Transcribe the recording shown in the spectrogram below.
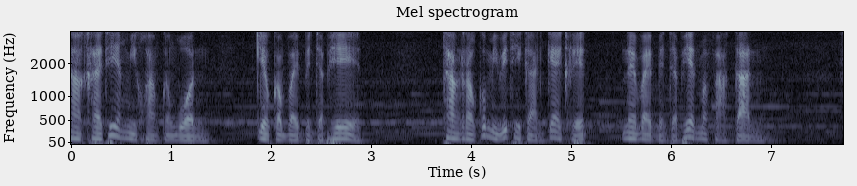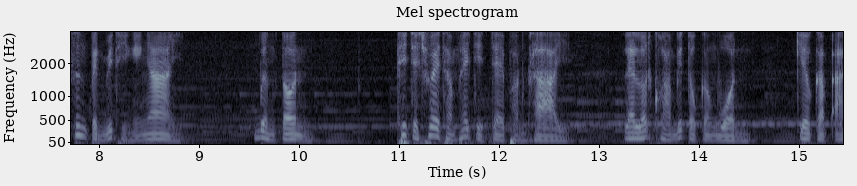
หากใครที่ยังมีความกังวล เกี่ยวกับวัยเบญจเพศ ทางเราก็มีวิธีการแก้เคล็ดในวัยเบญจเพศมาฝากกัน ซึ่งเป็นวิธีง่าย ๆ เบื้องต้นที่จะช่วยทำให้จิตใจผ่อนคลาย และลดความวิตกกังวล เกี่ยวกับอา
